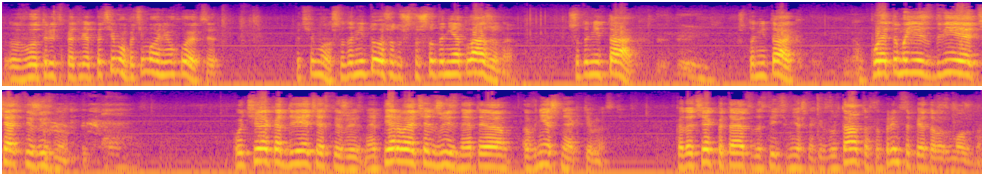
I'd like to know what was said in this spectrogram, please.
в 35 лет. Почему? Почему они уходят все? Почему? Что-то не то, что что-то не отлажено. Что-то не так. Что не так? Поэтому есть две части жизни. У человека две части жизни. Первая часть жизни это внешняя активность. Когда человек пытается достичь внешних результатов, и в принципе это возможно.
